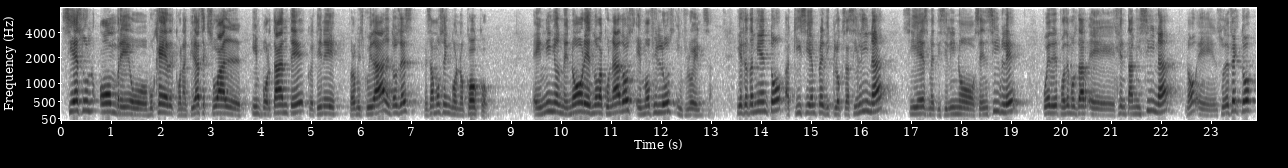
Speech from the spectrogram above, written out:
Si es un hombre o mujer con actividad sexual importante, que tiene promiscuidad, entonces pensamos en gonococo. En niños menores no vacunados, hemófilos influenza. Y el tratamiento, aquí siempre dicloxacilina, si es meticilino sensible, puede, podemos dar eh, gentamicina, en su defecto,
